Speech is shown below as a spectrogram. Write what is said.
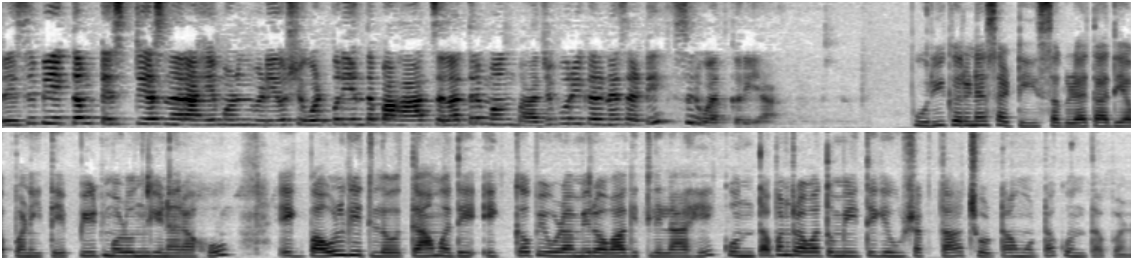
रेसिपी एकदम टेस्टी असणार आहे म्हणून व्हिडिओ शेवटपर्यंत पहा. चला तर मग भाजीपुरी करण्यासाठी सुरुवात करूया. पुरी करण्यासाठी सगळ्यात आधी आपण इथे पीठ मळून घेणार आहोत. एक बाऊल घेतलं त्यामध्ये एक कप एवढा मी रवा घेतलेला आहे. कोणता पण रवा तुम्ही इथे घेऊ शकता छोटा मोठा कोणता पण.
